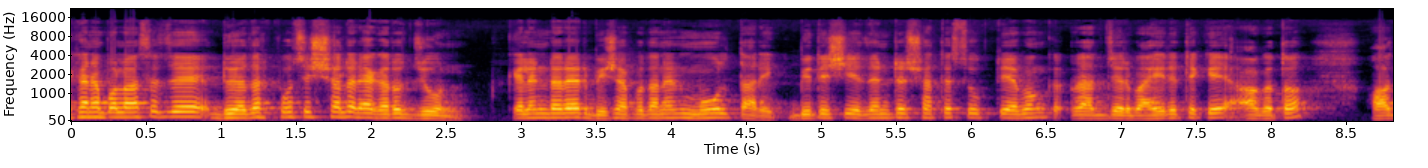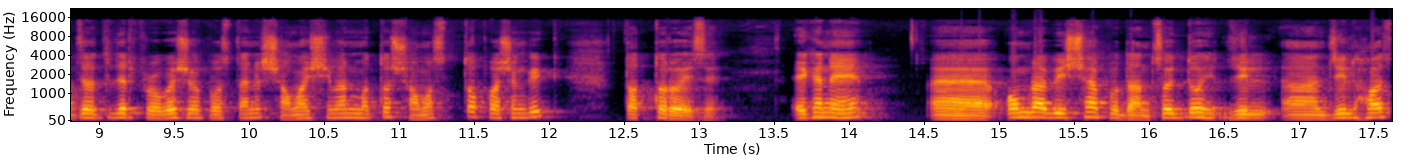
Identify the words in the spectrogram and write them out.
এখানে বলা আছে যে দু হাজার পঁচিশ সালের এগারো জুন, ক্যালেন্ডারের ভিসা প্রদানের মূল তারিখ, বিদেশি এজেন্টের সাথে চুক্তি এবং রাজ্যের বাইরে থেকে আগত হজযাত্রীদের প্রবেশ ও প্রস্থানের সময়সীমার মতো সমস্ত প্রাসঙ্গিক তথ্য রয়েছে। এখানে ওমরা ভিসা প্রদান। চোদ্দ জিল জিল হজ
